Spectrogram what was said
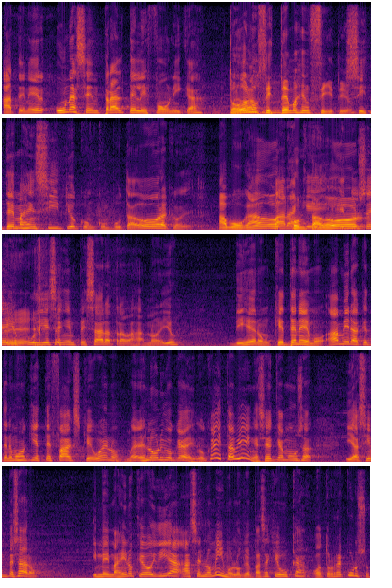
a tener una central telefónica, Todos ¿verdad? los sistemas en sitio. sistemas en sitio con computadora, con- Abogado, para contador. que entonces ellos eh, pudiesen empezar a trabajar. No, ellos dijeron, ¿qué tenemos? Ah, mira, que tenemos aquí este fax, que bueno, es lo único que hay. Ok, está bien, ese es el que vamos a usar. Y así empezaron. Y me imagino que hoy día hacen lo mismo. Lo que pasa es que buscas otros recursos.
